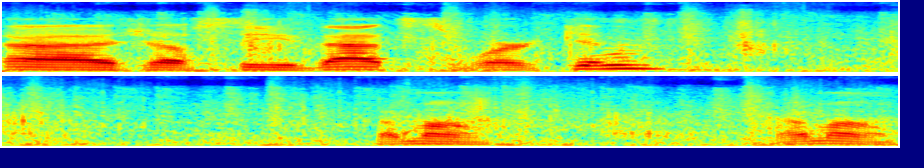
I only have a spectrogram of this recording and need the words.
As you'll see, that's working. Come on. Come on.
